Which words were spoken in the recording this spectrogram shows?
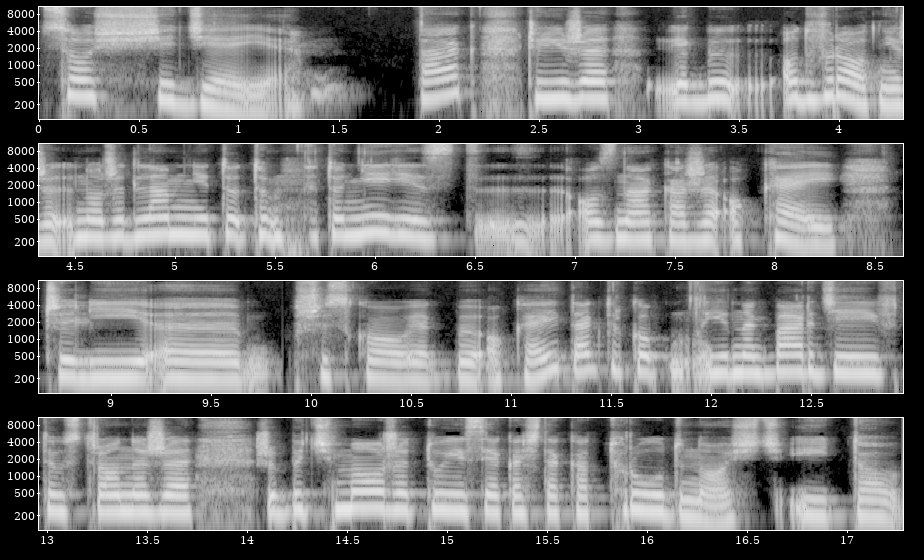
coś się dzieje tak? Czyli, że jakby odwrotnie, że, no, że dla mnie to, to, to nie jest oznaka, że okej, okay, czyli y, wszystko jakby okej, okay, tak? Tylko jednak bardziej w tę stronę, że, że być może tu jest jakaś taka trudność i to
